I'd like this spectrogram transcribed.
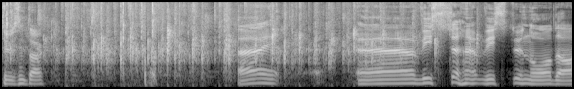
Tusen takk. Nei, eh, hvis, hvis du nå da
